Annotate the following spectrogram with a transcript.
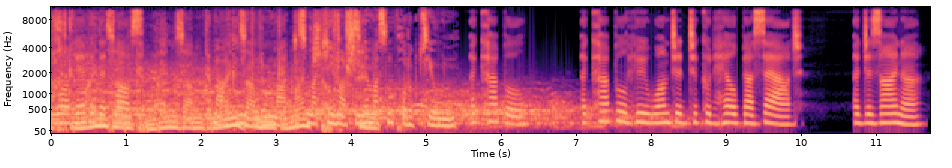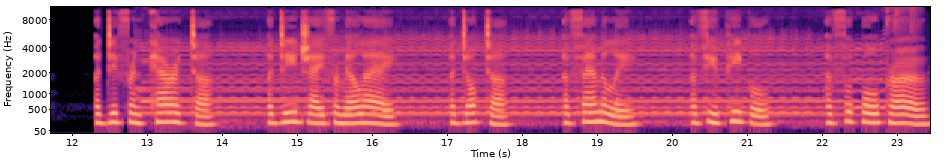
whatever that Manifestation, Massenproduktion. A couple. A couple who wanted to could help us out. A designer. A different character. A DJ from LA. A doctor. A family. A few people. A football pro.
